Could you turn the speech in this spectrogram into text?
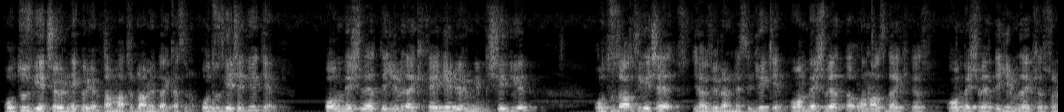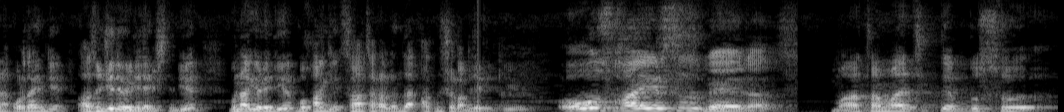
30 geç örnek veriyorum tam hatırlamıyorum dakikasını. 30 geçe diyor ki 15 veyahut da 20 dakika geliyorum gibi bir şey diyor. 36 geçe yazıyor annesi diyor ki 15 veyahut da 16 dakika 15 veyahut da 20 dakika sonra oradayım diyor. Az önce de öyle demiştin diyor. Buna göre diyor bu hangi saat aralığında 60 olabilir diyor. Oğuz hayırsız bir evlat. Matematikte bu su,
